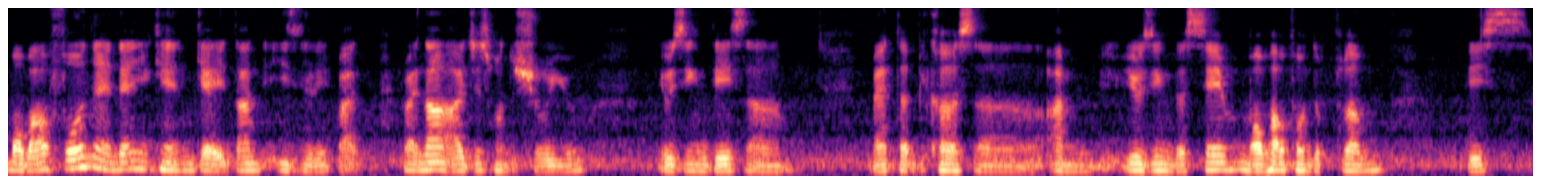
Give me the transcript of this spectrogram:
mobile phone and then you can get it done easily. But right now I just want to show you using this uh, method because uh, I'm using the same mobile phone to film this.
